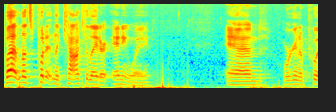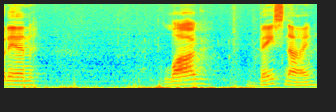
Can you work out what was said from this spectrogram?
But let's put it in the calculator anyway, and we're going to put in log base 9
